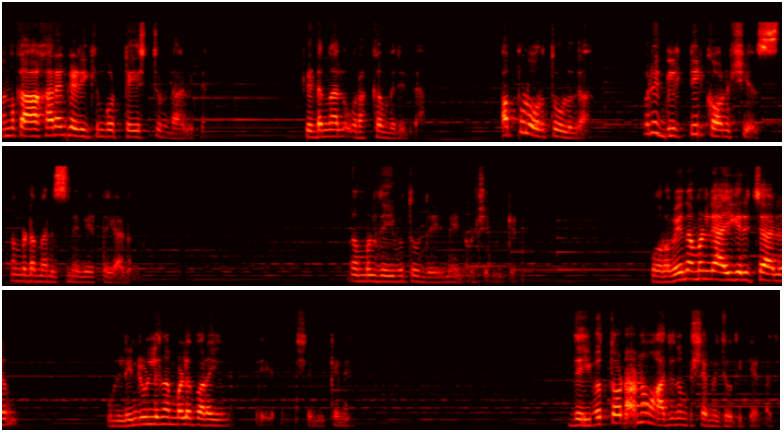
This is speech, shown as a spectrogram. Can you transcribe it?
നമുക്ക് ആഹാരം കഴിക്കുമ്പോൾ ടേസ്റ്റ് ഉണ്ടാവില്ല. കിടന്നാൽ ഉറക്കം വരില്ല. അപ്പോൾ ഓർത്തുകൊള്ളുക ഒരു ഗിൽട്ടി കോൺഷ്യസ് നമ്മുടെ മനസ്സിനെ വേട്ടയാടുന്നു. നമ്മൾ ദൈവത്തോട് ദൈവമേ എന്നോട് ക്ഷമിക്കണേ പുറമേ നമ്മൾ ന്യായീകരിച്ചാലും ഉള്ളിന്റെ ഉള്ളിൽ നമ്മൾ പറയും ദൈവമേ ക്ഷമിക്കണേ. ദൈവത്തോടാണോ ആദ്യം നമ്മൾ ക്ഷമ ചോദിക്കേണ്ടത്?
